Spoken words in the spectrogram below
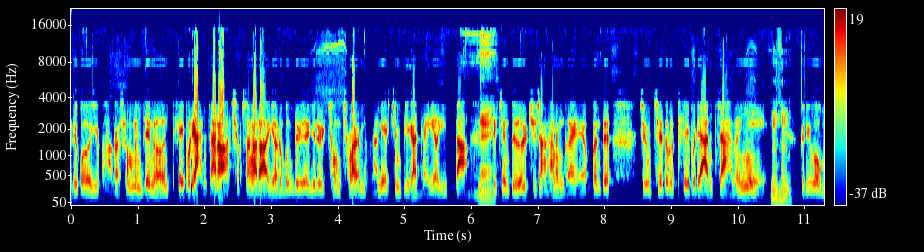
그리고 이 과거산 문제는 테이블에 앉아라 협상하라 여러분들 얘기를 경청할 만함의 준비가 되어 있다 네. 이렇게 늘 주장하는 거예요. 그런데 지금 제대로 테이블에 앉지 않으니 음흠. 그리고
